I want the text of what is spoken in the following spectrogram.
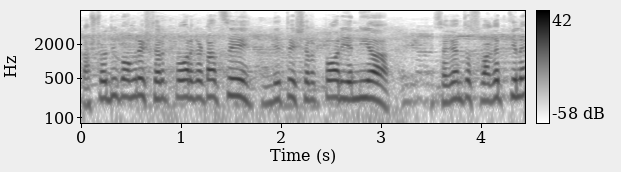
राष्ट्रवादी काँग्रेस शरद पवार गटाचे नेते शरद पवार यांनी सगळ्यांचं स्वागत केलंय.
